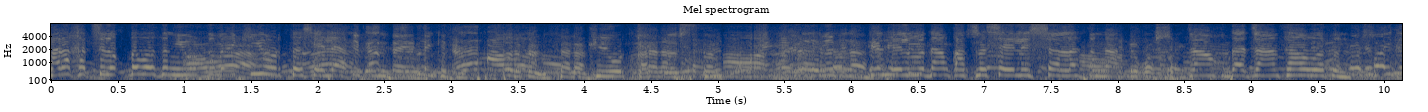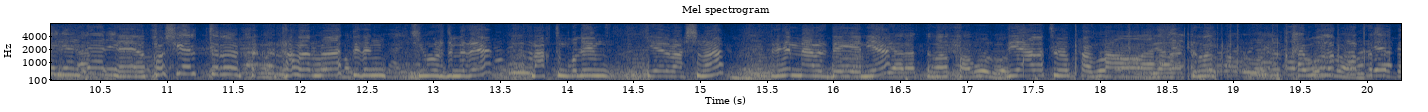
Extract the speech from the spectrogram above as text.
parahatçylykda bolsun ýurdumyz iki ýurtda şeýle iki ýurt gatnaşsyn elmydam gatnaşaýly inşallah jan huda jan. Sag bolsun. Hoş gelipdir Saparmyrat biziň ýurdumyza, Magtymgulyň ýer başyna. Biz hemmämiz begenýäs. Zyýaratyňyz kabul bolsun. Zyýaratyňyz kabul bolsun. Zyýaratyňyz kabul bolsun.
